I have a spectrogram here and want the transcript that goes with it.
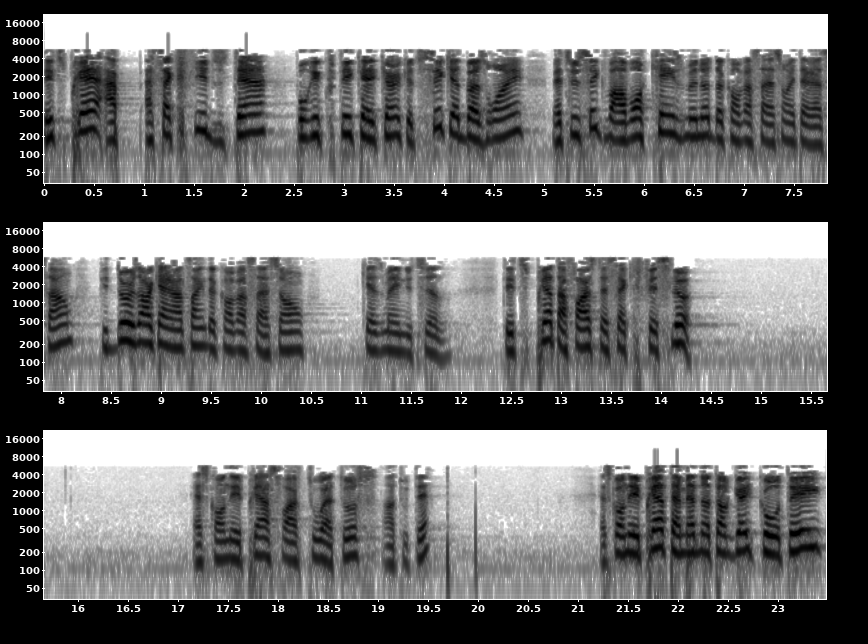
Es-tu prêt à, à sacrifier du temps pour écouter quelqu'un que tu sais qu'il a besoin, mais tu sais qu'il va avoir 15 minutes de conversation intéressante, puis 2h45 de conversation quasiment inutile. Es-tu prête à faire ce sacrifice-là? Est-ce qu'on est prêt à se faire tout à tous en tout temps? Est-ce qu'on est prêt à mettre notre orgueil de côté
